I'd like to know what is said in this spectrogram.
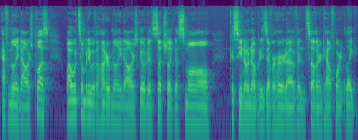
half a million dollars. Plus, why would somebody with 100 million dollars go to such like a small casino nobody's ever heard of in Southern California? Like,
